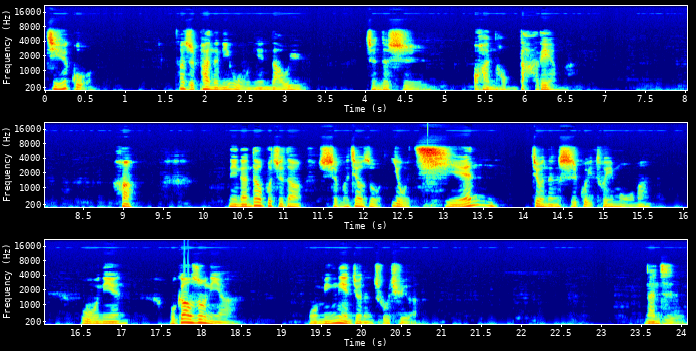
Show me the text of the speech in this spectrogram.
结果他只判了你五年牢狱，真的是宽宏大量啊！哼，你难道不知道什么叫做有钱就能使鬼推磨吗？五年，我告诉你啊，我明年就能出去了。男子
